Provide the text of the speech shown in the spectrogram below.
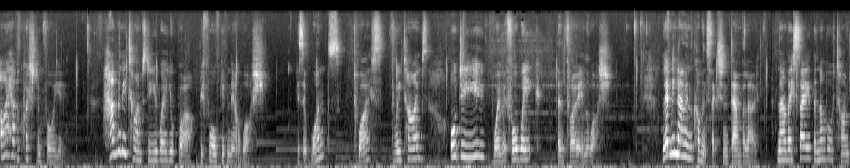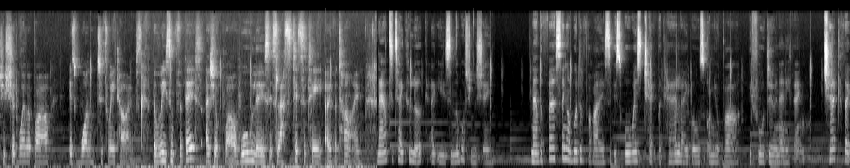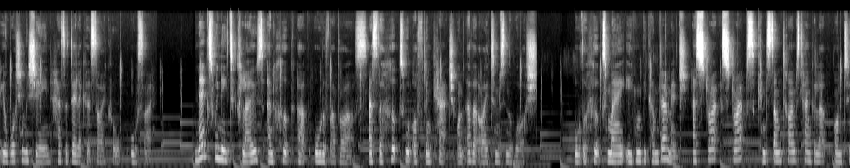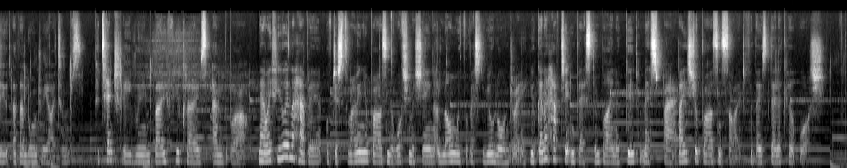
I have a question for you. How many times do you wear your bra before giving it a wash? Is it once, twice, three times? Or do you wear it for a week, then throw it in the wash? Let me know in the comments section down below. Now they say the number of times you should wear a bra is one to three times. The reason for this, as your bra will lose its elasticity over time. Now to take a look at using the washing machine. Now the first thing I would advise is always check the care labels on your bra before doing anything. Check that your washing machine has a delicate cycle also. Next we need to close and hook up all of our bras as the hooks will often catch on other items in the wash or the hooks may even become damaged, as stra straps can sometimes tangle up onto other laundry items, potentially ruin both your clothes and the bra. Now if you're in the habit of just throwing your bras in the washing machine along with the rest of your laundry, you're going to have to invest in buying a good mesh bag. Place your bras inside for those delicate wash.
